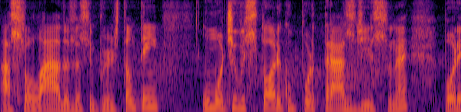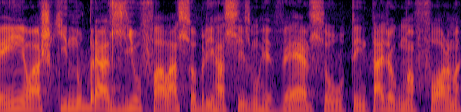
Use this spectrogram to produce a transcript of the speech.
assolados assim por diante. Então tem um motivo histórico por trás disso, né? Porém, eu acho que no Brasil falar sobre racismo reverso ou tentar de alguma forma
